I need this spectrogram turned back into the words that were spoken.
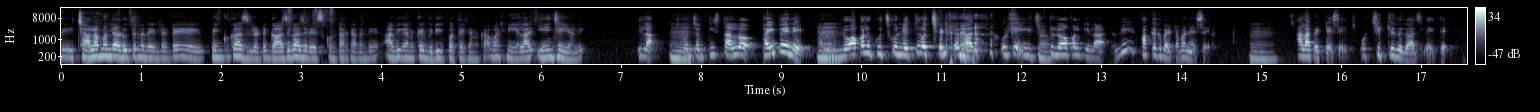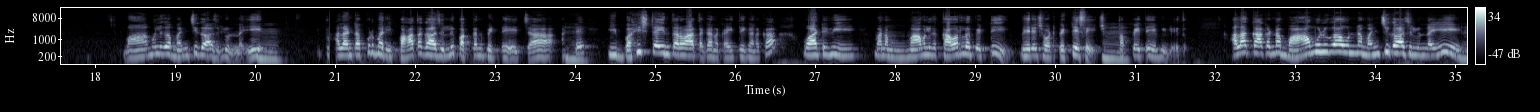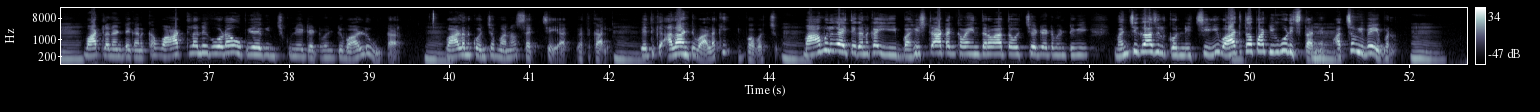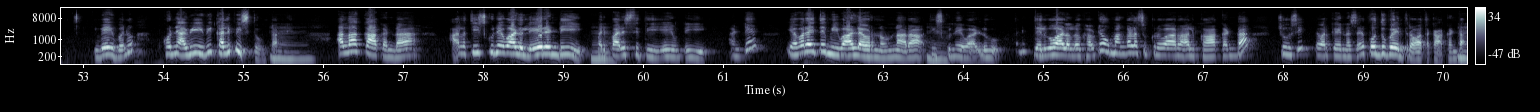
అది చాలా మంది అడుగుతున్నది ఏంటంటే పెంకు గాజులు అంటే గాజు గాజులు వేసుకుంటారు కదండి. అవి కనుక విరిగిపోతాయి కనుక వాటిని ఎలా ఏం చేయాలి? ఇలా కొంచెం తీసి తల్లో పైపోయినాయి లోపల కూర్చుకొని ఎత్తురు వచ్చేట కాదు. ఊరికే ఈ జుట్టు లోపలికి ఇలా అని పక్కకు పెట్టమనేసేయాలి అలా పెట్టేసేయచ్చు. ఓ చిట్లిన గాజులు అయితే మామూలుగా మంచి గాజులు ఉన్నాయి. అలాంటప్పుడు మరి పాత గాజుల్ని పక్కన పెట్టేయచ్చా? అంటే ఈ బహిష్ట అయిన తర్వాత గనక అయితే గనక వాటిని మనం మామూలుగా కవర్లో పెట్టి వేరే చోట పెట్టేసేయచ్చు. తప్పైతే ఏమీ లేదు. అలా కాకుండా మామూలుగా ఉన్న మంచి గాజులు ఉన్నాయి. వాట్లనంటే కనుక వాట్లని కూడా ఉపయోగించుకునేటటువంటి వాళ్ళు ఉంటారు. వాళ్ళని కొంచెం మనం సెర్చ్ చేయాలి వెతకాలి. వెతికి అలాంటి వాళ్ళకి ఇవ్వవచ్చు. మామూలుగా అయితే కనుక ఈ బహిష్టాటంకం అయిన తర్వాత వచ్చేటటువంటివి మంచి గాజులు కొన్ని ఇచ్చి వాటితో పాటు ఇవి కూడా ఇస్తాను నేను. అచ్చం ఇవే ఇవ్వను. ఇవే ఇవ్వను. కొన్ని అవి ఇవి కలిపిస్తూ ఉంటాను అలా కాకుండా అలా తీసుకునే వాళ్ళు లేరండి. మరి పరిస్థితి ఏమిటి అంటే ఎవరైతే మీ వాళ్ళు ఎవరైనా ఉన్నారా తీసుకునే వాళ్ళు అని తెలుగు వాళ్ళలో కాబట్టి ఒక మంగళ శుక్రవారాలు కాకుండా చూసి ఎవరికైనా సరే పొద్దుపోయిన తర్వాత కాకుండా.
